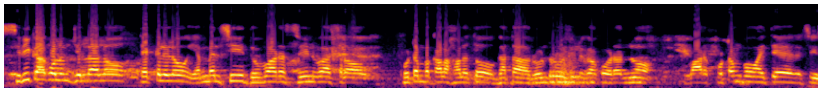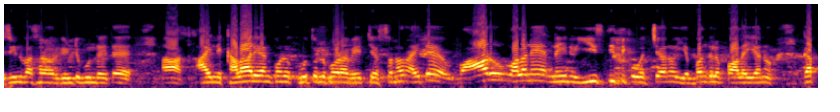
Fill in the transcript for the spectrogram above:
శ్రీకాకుళం జిల్లాలో టెక్కలిలో ఎమ్మెల్సీ దువ్వాడ శ్రీనివాసరావు కుటుంబ కలహాలతో గత రెండు రోజులుగా కూడాను వారి కుటుంబం అయితే శ్రీ శ్రీనివాసరావు గారి ఇంటి ముందు అయితే ఆయన్ని కలాలి అనుకుని కూతుర్లు కూడా వెయిట్ చేస్తున్నారు. అయితే వారు వలనే నేను ఈ స్థితికి వచ్చాను ఇబ్బందులు పాలయ్యాను. గత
